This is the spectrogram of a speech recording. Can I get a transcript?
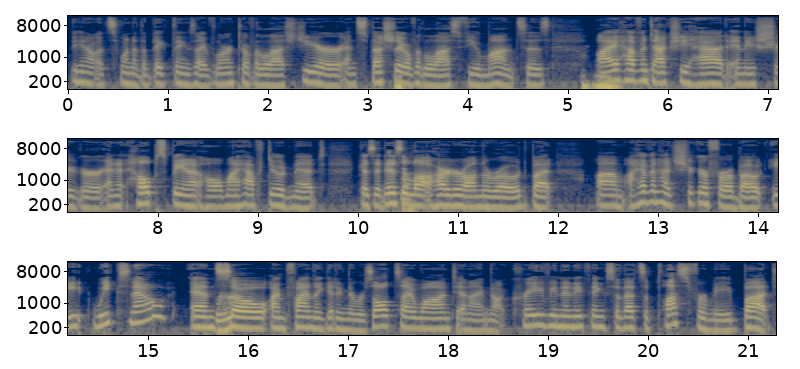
you know, it's one of the big things I've learned over the last year, and especially over the last few months, is mm-hmm. I haven't actually had any sugar, and it helps being at home. I have to admit, because it is yeah. a lot harder on the road, but. Um, I haven't had sugar for about eight weeks now. And wow. so I'm finally getting the results I want and I'm not craving anything. So that's a plus for me. But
